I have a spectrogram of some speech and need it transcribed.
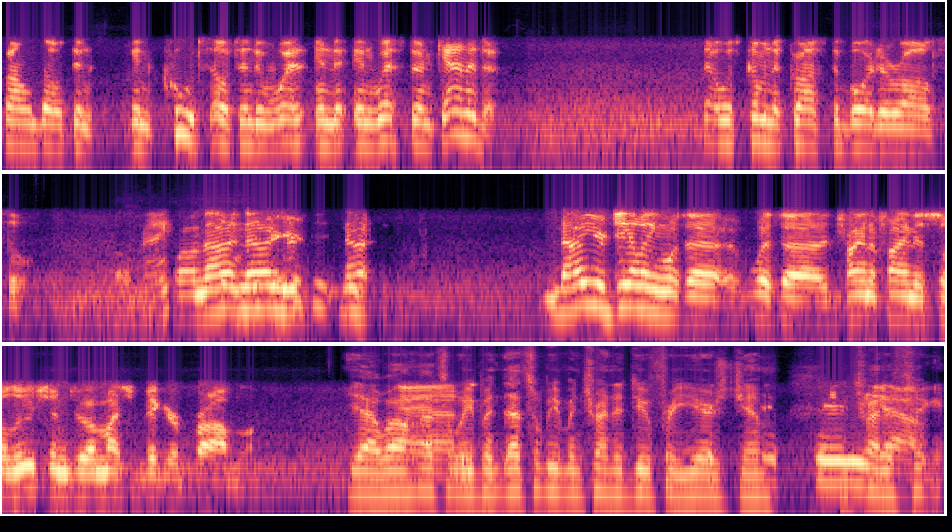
found out in, in Coutts out in the west, in, in Western Canada. That was coming across the border also, right? Well, now, now you're now, now you're dealing with a with a trying to find a solution to a much bigger problem. Yeah, well, that's what we've been that's what we've been trying to do for years, Jim. We're trying Yeah. to figure.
